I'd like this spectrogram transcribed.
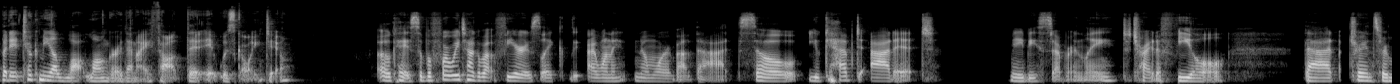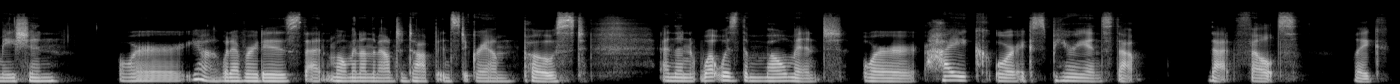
but it took me a lot longer than I thought that it was going to. Okay, so before we talk about fears, like I want to know more about that. So you kept at it, maybe stubbornly, to try to feel that transformation or yeah, whatever it is, that moment on the mountaintop Instagram post. And then what was the moment or hike or experience that that felt like,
